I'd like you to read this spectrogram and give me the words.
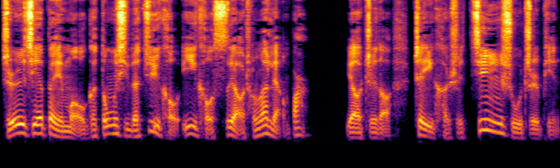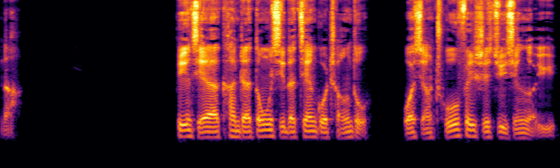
直接被某个东西的巨口一口撕咬成了两半。要知道，这可是金属制品呐，并且看这东西的坚固程度，我想，除非是巨型鳄鱼，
